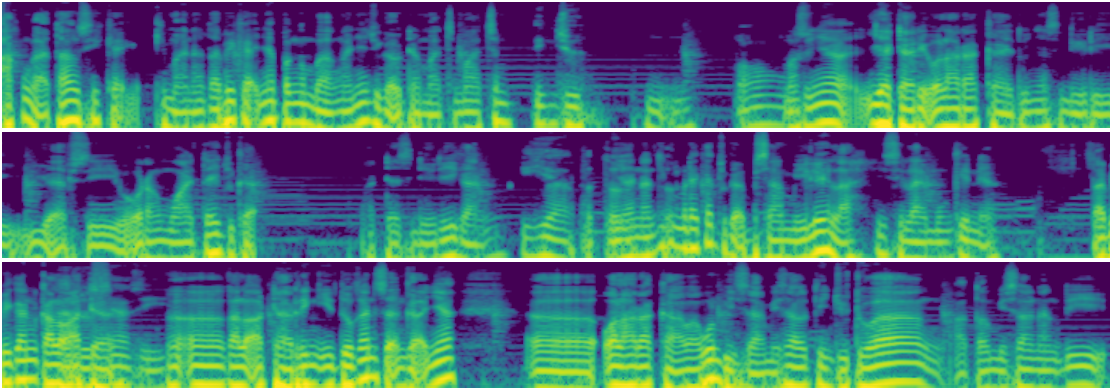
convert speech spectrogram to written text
aku nggak tahu sih kayak gimana, tapi kayaknya pengembangannya juga udah macam-macam. tinju. Mm-mm. Oh. Maksudnya ya dari olahraga itunya sendiri UFC orang Muay Thai juga ada sendiri kan. iya betul. ya nanti betul. mereka juga bisa milih lah istilahnya mungkin ya. Tapi kan kalau ada sih. Heeh, kalau ada ring itu kan seenggaknya eh, olahraga apa pun bisa, misal tinju doang atau misal nanti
